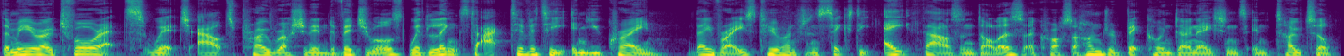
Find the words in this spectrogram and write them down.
the Myrotvorets, which outs pro Russian individuals with links to activity in Ukraine. They've raised $268,000 across 100 Bitcoin donations in total.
